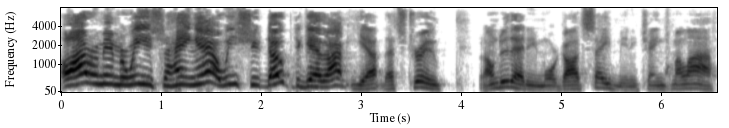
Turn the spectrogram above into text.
Oh, I remember we used to hang out. We shoot dope together. I, yeah, that's true. But I don't do that anymore. God saved me and He changed my life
